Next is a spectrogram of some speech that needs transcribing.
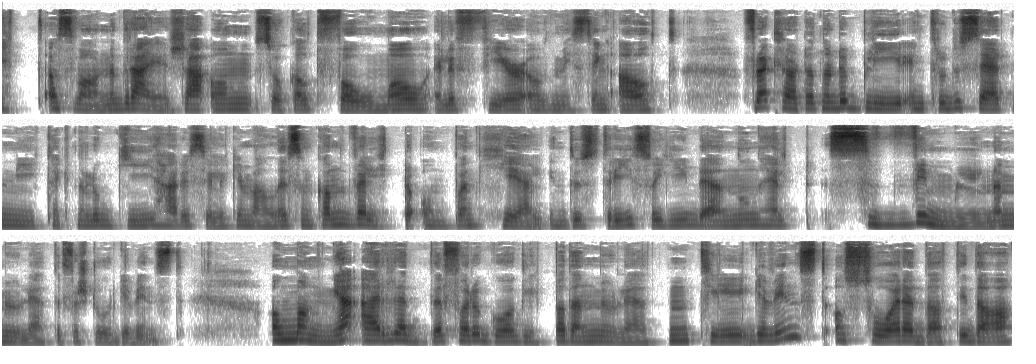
et av svarene dreier seg om såkalt FOMO, eller fear of missing out. For det er klart at når det blir introdusert ny teknologi her i Silicon Valley som kan velte om på en hel industri, så gir det noen helt svimlende muligheter for stor gevinst. Og mange er redde for å gå glipp av den muligheten til gevinst, og så redde at de da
